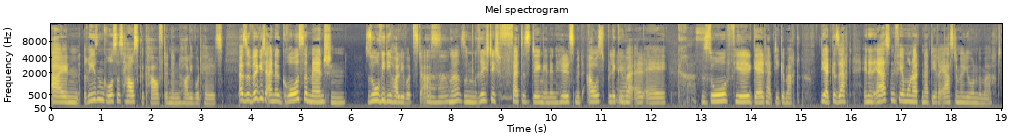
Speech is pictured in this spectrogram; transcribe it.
ein riesengroßes Haus gekauft in den Hollywood Hills. Also wirklich eine große Mansion, so wie die Hollywood-Stars. Ne? So ein richtig fettes Ding in den Hills mit Ausblick Ja. über L.A. Krass. So viel Geld hat die gemacht. Die hat gesagt, in den ersten vier Monaten hat die ihre erste Million gemacht.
